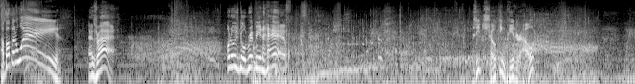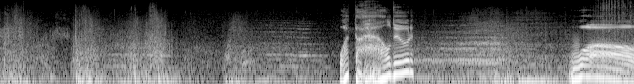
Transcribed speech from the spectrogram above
Up, up, and away! That's right. Oh no, he's gonna rip me in half. Is he choking Peter out? What the hell, dude? Whoa.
